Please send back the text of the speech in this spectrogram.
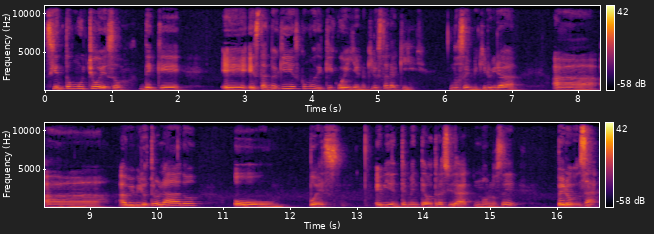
siento mucho eso, de que eh, estando aquí es como de que, güey, ya no quiero estar aquí. No sé, me quiero ir a, a, a, vivir otro lado o pues evidentemente a otra ciudad, no lo sé. Pero, o sea,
